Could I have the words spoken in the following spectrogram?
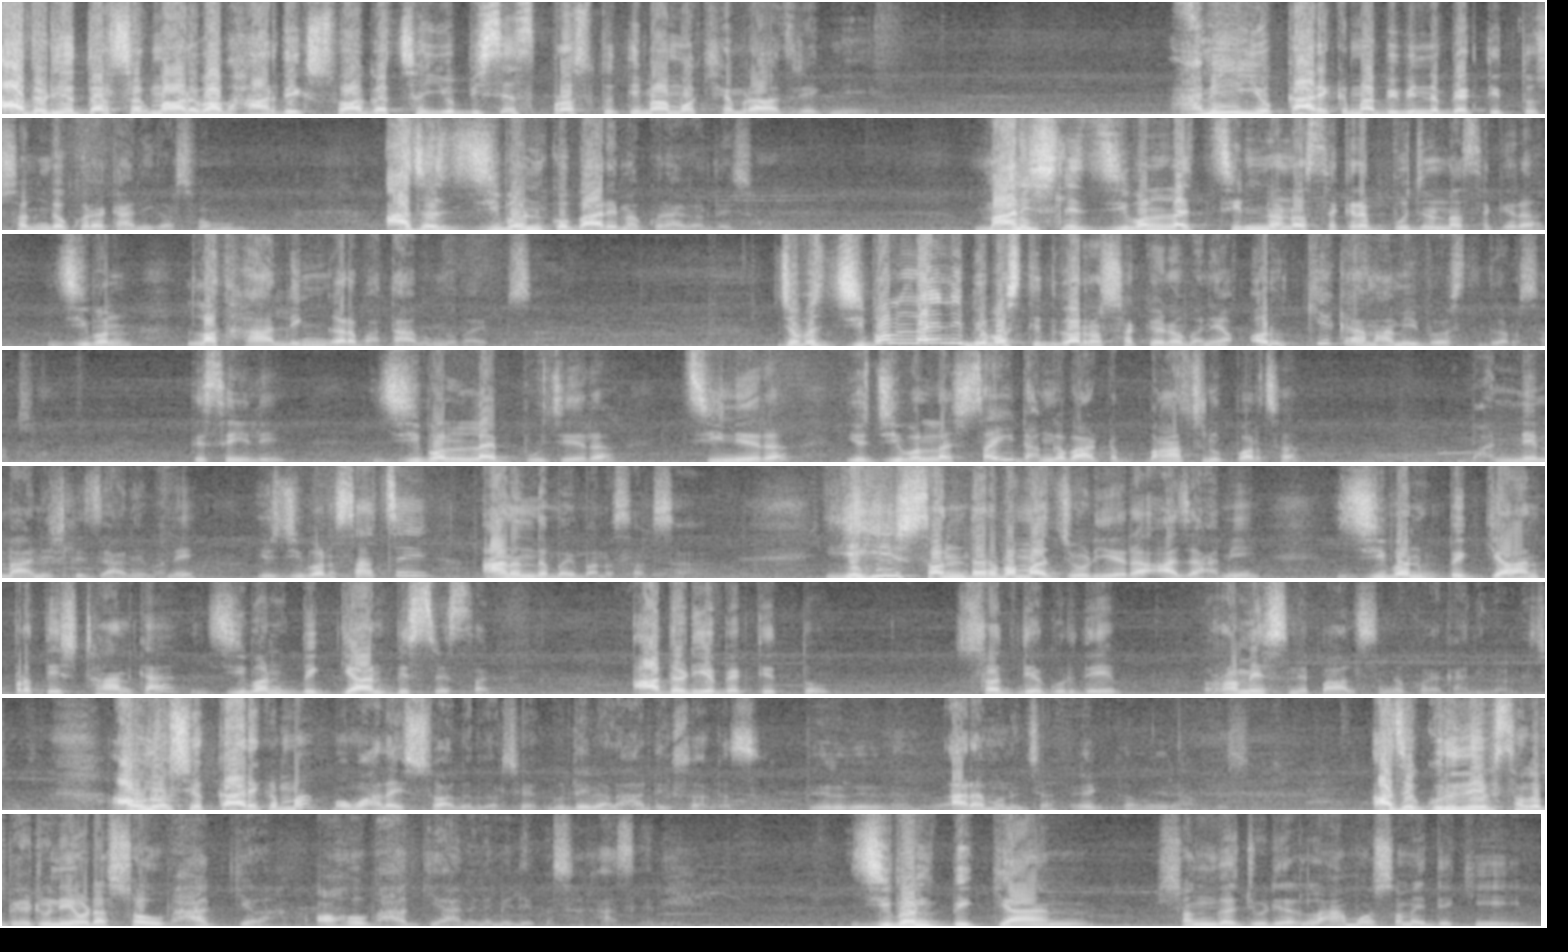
आदरणीय दर्शक महानुभाव हार्दिक स्वागत छ। यो विशेष प्रस्तुतिमा म खेमराज रेग्मी। हामी यो कार्यक्रममा विभिन्न व्यक्तित्वसँग कुराकानी गर्छौँ। आज जीवनको बारेमा कुरा गर्दैछौँ। मानिसले जीवनलाई चिन्न नसकेर बुझ्न नसकेर जीवन लथालिङ्ग र भताभुङ्ग भएको छ। जब जीवनलाई नै व्यवस्थित गर्न सकेनौँ भने अरू के काम हामी व्यवस्थित गर्न सक्छौँ? त्यसैले जीवनलाई बुझेर चिनेर यो जीवनलाई सही ढङ्गबाट बाँच्नुपर्छ। भन्ने मानिसले जाने भने यो जीवन साँच्चै आनन्दमय बन्न सक्छ। यही सन्दर्भमा जोडिएर आज हामी जीवन विज्ञान प्रतिष्ठानका जीवन विज्ञान विश्लेषक आदरणीय व्यक्तित्व श्रद्धेय गुरुदेव रमेश नेपालसँग कुराकानी गर्दैछौँ आउनुहोस् यो कार्यक्रममा म उहाँलाई स्वागत गर्छु। गुरुदेवलाई हार्दिक स्वागत छ। धेरै धेरै धन्यवाद। आराम हुनुहुन्छ? एकदमै राम्रो छ। आज गुरुदेवसँग भेट हुने एउटा सौभाग्य अहोभाग्य हामीलाई मिलेको छ खास गरी। जीवन विज्ञानसँग जोडिएर लामो समयदेखि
